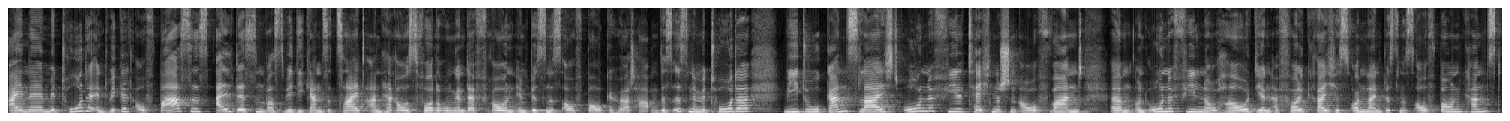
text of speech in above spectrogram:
eine Methode entwickelt auf Basis all dessen, was wir die ganze Zeit an Herausforderungen der Frauen im Businessaufbau gehört haben. Das ist eine Methode, wie du ganz leicht, ohne viel technischen Aufwand ähm, und ohne viel Know-how dir ein erfolgreiches Online-Business aufbauen kannst,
